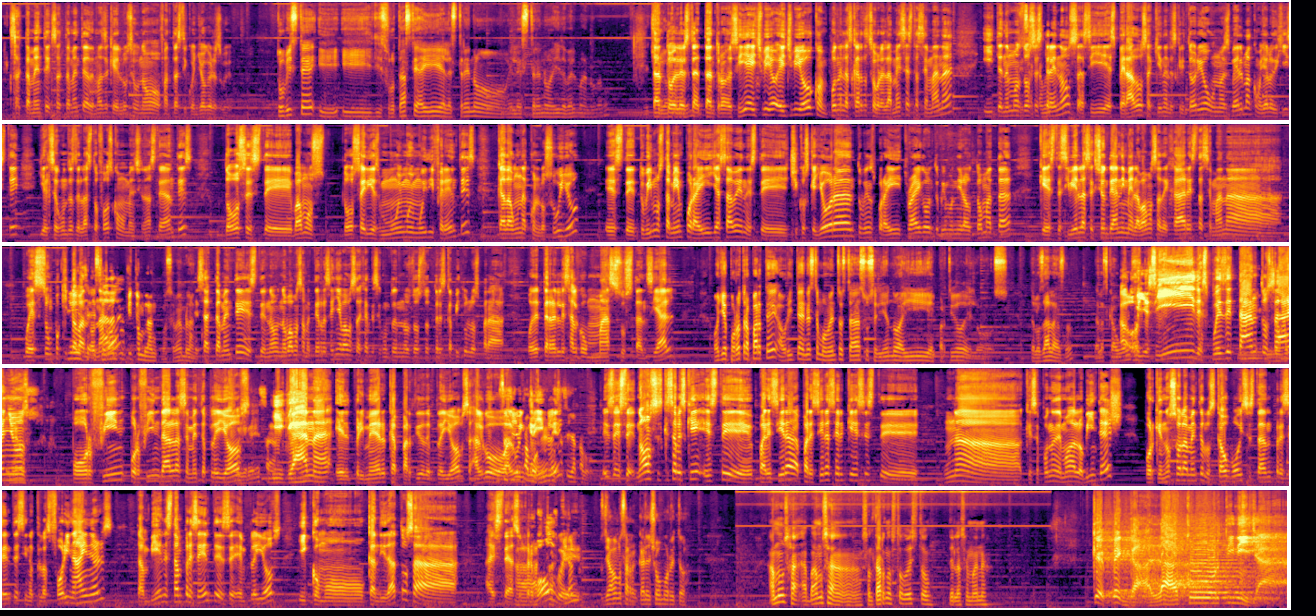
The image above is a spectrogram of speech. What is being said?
Exactamente, exactamente. Además de que luce uno fantástico en joggers, güey. Tuviste y, y, disfrutaste ahí el estreno, el estreno ahí de Belma, ¿no, tanto el tanto sí HBO HBO pone las cartas sobre la mesa esta semana y tenemos dos estrenos así esperados aquí en el escritorio. Uno es Belma, como ya lo dijiste, y el segundo es The Last of Us, como mencionaste antes. Dos este vamos dos series muy muy muy diferentes, cada una con lo suyo. Este, tuvimos también por ahí, ya saben, este, Chicos que lloran, tuvimos por ahí Trigon, tuvimos Nier Automata, que este, si bien la sección de anime la vamos a dejar esta semana pues un poquito abandonada. Se, ve un poquito en blanco, se ve en blanco. Exactamente, este, no, no vamos a meter reseña, vamos a dejar que se junten unos dos o tres capítulos para poder traerles algo más sustancial. Oye, por otra parte, ahorita en este momento está sucediendo ahí el partido de los de los Dallas, ¿no? De las Cowboys. Ah, oye, sí, después de tantos años por fin, por fin Dallas se mete a playoffs y gana el primer partido de playoffs, algo, algo ¿eh? increíble. Es, este, no, es que sabes qué, este pareciera, pareciera ser que es este una que se pone de moda lo vintage, porque no solamente los Cowboys están presentes, sino que los 49ers también están presentes en playoffs y como candidatos a, a este a Super Bowl, güey. Pues ya vamos a arrancar el show, morrito. Vamos a, vamos a soltarnos todo esto de la semana. Que venga la cortinilla.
